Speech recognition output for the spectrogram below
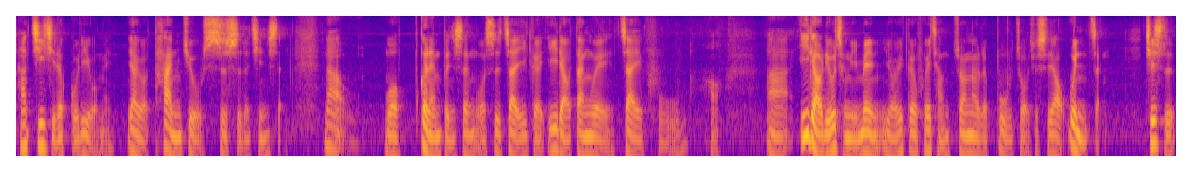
他积极的鼓励我们要有探究事实的精神。那我。个人本身，我是在一个医疗单位在服务，哈啊，医疗流程里面有一个非常重要的步骤，就是要问诊。其实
